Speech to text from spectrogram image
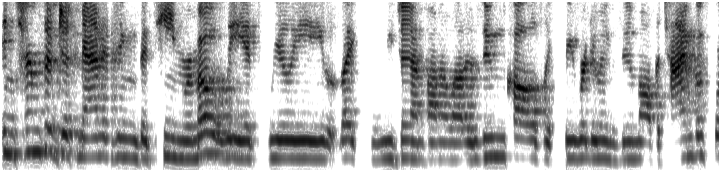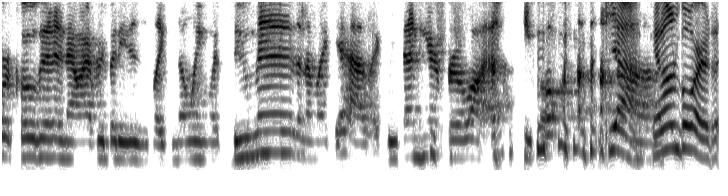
in terms of just managing the team remotely, it's really like we jump on a lot of Zoom calls. Like we were doing Zoom all the time before COVID, and now everybody is like knowing what Zoom is. And I'm like, yeah, like we've been here for a while, people. yeah, um, get on board.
